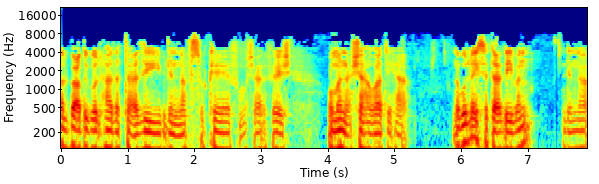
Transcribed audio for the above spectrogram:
البعض يقول هذا تعذيب للنفس وكيف ومش عارف إيش ومنع شهواتها. نقول ليس تعذيبا لأن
